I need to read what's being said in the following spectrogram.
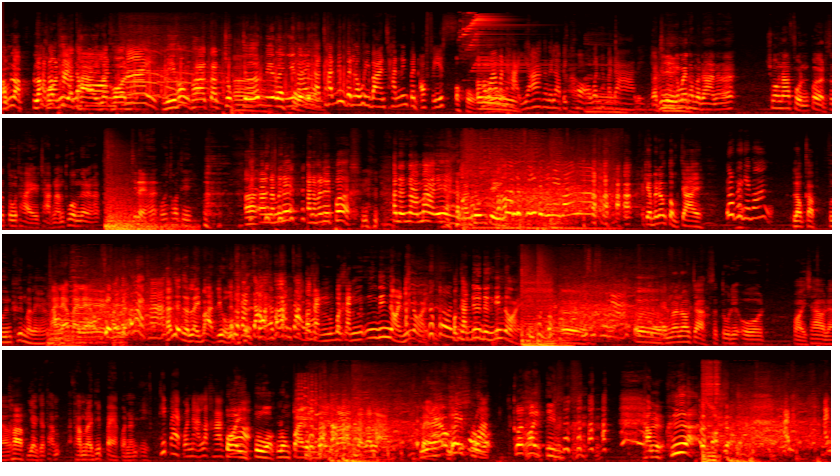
สำหรับละครที่จะถ่ายละคร ใช่ มีห้องผ่าตัดฉุกเฉินมีอะไรอย่างงี้ด้วใช่ยนะ ค่ะชั้นหนึงเป็นโรงพยาบาลชั้นหนึงเป็นออฟฟิศโอ้โห เพราะว่ามันถ่ายยากไงเวลาไปขอวันธรรมดาอะไรอย่างแต่เงี้ยพี่ลิงก็ไม่ธรรมดานะฮะ ช่วงหน้าฝนเปิดสตูถ่ายฉากน้ำท่วมด้วยนะครับ ที่ไหนฮะโอ้ยโทษที อ่าอันนั้นไม่ได้อันนั้นไม่ได้เปิดอันนั้นน้ำมาเองนั้นทุ่มจริงเออแล้วพี่เป็นยังไงบ้างอะแกไม่ต้องตกใจเราเป็นไงบ้าง เรากลับฟื้นขึ้นมาแล้วไปแล้วไปแล้วเสียเงินไปเท่าไหร่คะอันจะเกิดอะไรบาทอยู่แล้วประกันจ่ายแล้วประกันจ่ายไหมประกันประกันนิดหน่อยนิดหน่อยเออประกันดื้อดึงนิดหน่อยเออพี่สู้ๆนะเออเห็นว่านอกจากสตูดิโอปล่อยเช่าแล้วครับอยากจะทำทำอะไรที่แปลกกว่านั้นอีกที่แปลกกว่านั้นล่ะคะปล่อยก็ปลวกลงไปในบ้านแต่ละหลังแล้วให้ปลวกค่อยๆกินทำเพื่ออั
